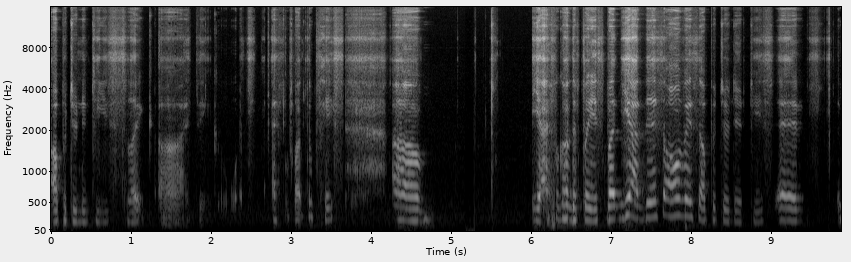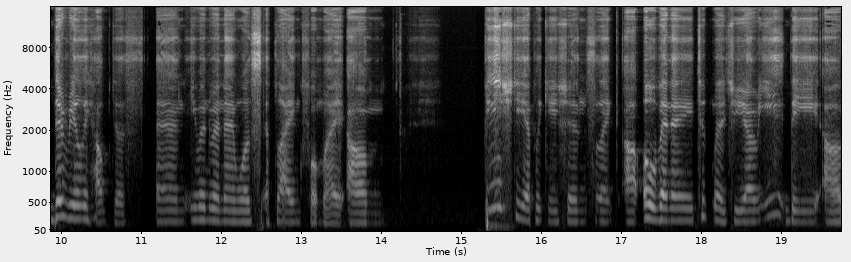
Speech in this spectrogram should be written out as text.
opportunities like uh, I think what's I forgot the place. Um, yeah, I forgot the place, but yeah, there's always opportunities, and they really helped us. And even when I was applying for my um, PhD applications, like uh, oh, when I took my GRE, they um,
